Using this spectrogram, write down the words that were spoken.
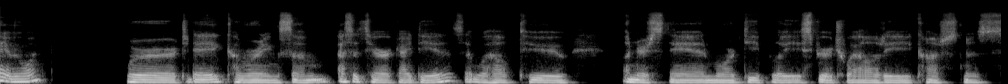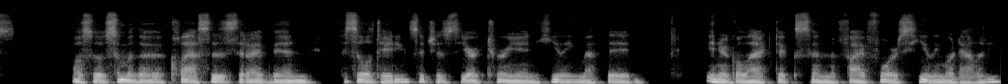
everyone. We're today covering some esoteric ideas that will help to understand more deeply spirituality, consciousness, also some of the classes that I've been facilitating, such as the Arcturian healing method, intergalactics, and the five force healing modality.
